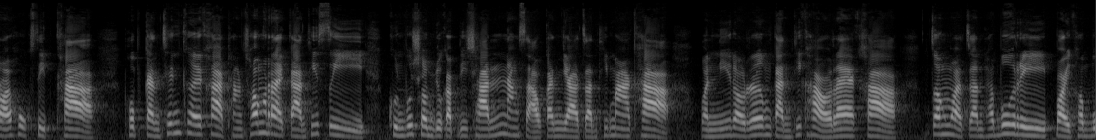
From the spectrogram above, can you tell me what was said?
2560 ค่ะ พบกันเช่นเคยค่ะ ทางช่องรายการที่ 4 คุณผู้ชมอยู่กับดิฉัน นางสาวกัญญาจันทิมาค่ะ วันนี้เราเริ่มกันที่ข่าวแรกค่ะ จังหวัดจันทบุรี ปล่อยขบ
